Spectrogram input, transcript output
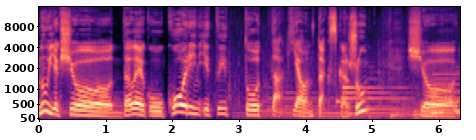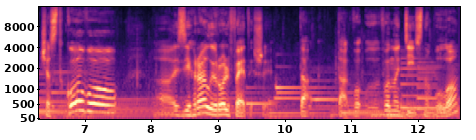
Ну, якщо далеко у корінь іти, то так, я вам так скажу, що частково а, зіграли роль фетиші. Так, так, воно дійсно було.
